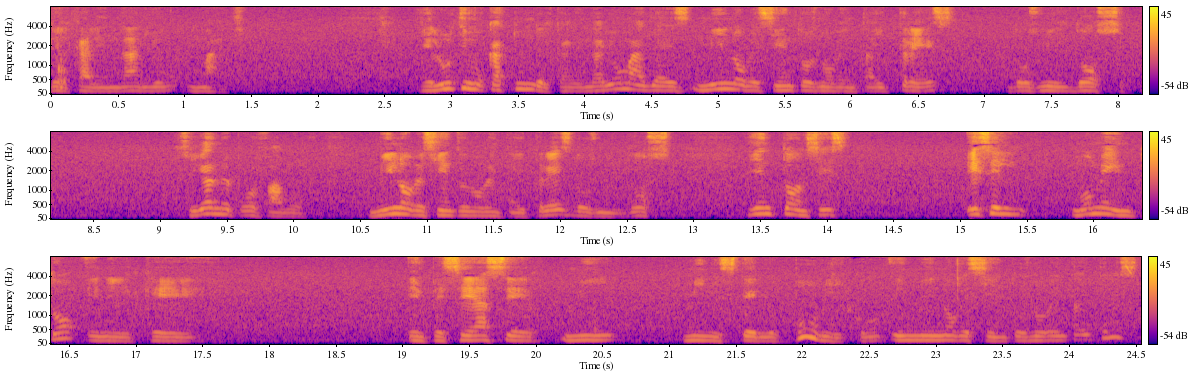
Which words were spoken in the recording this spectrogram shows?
del calendario maya. Y el último catún del calendario maya es 1993-2012 Síganme por favor. 1993-2012. Y entonces es el momento en el que empecé a hacer mi ministerio público en 1993.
